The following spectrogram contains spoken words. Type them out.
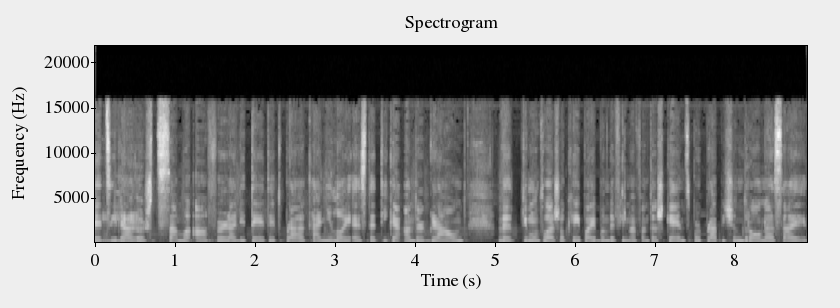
e cila okay. është sa më afër realitetit, pra ka një lloj estetike underground dhe ti mund të thuash ok, po ai bën dhe filma fantashkencë, por prapë i qëndron asaj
